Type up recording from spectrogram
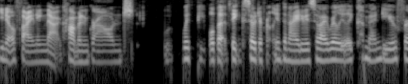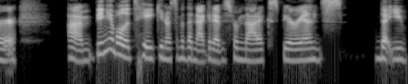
you know, finding that common ground with people that think so differently than I do. So I really like commend you for um being able to take, you know, some of the negatives from that experience that you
